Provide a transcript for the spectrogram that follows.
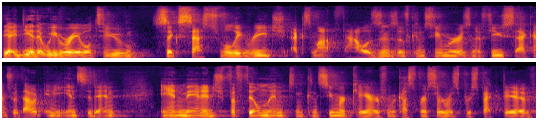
the idea that we were able to successfully reach X amount of thousands of consumers in a few seconds without any incident and manage fulfillment and consumer care from a customer service perspective,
